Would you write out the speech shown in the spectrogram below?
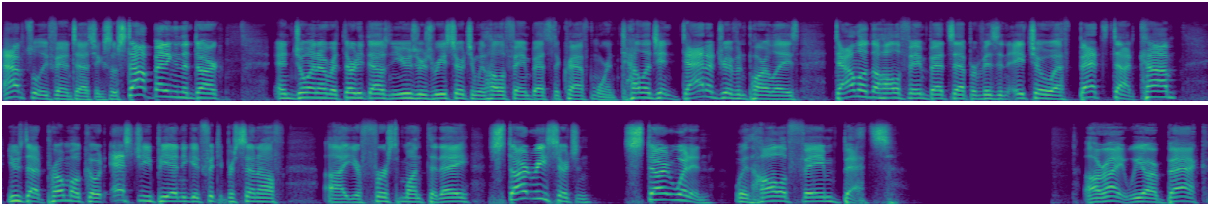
Absolutely fantastic. So stop betting in the dark and join over 30,000 users researching with Hall of Fame bets to craft more intelligent, data driven parlays. Download the Hall of Fame bets app or visit HOFBets.com. Use that promo code SGPN to get 50% off uh, your first month today. Start researching, start winning with Hall of Fame bets. All right, we are back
